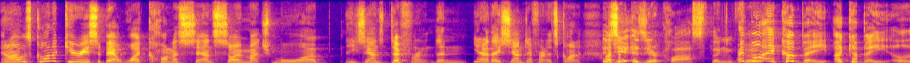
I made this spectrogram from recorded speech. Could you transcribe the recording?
And I was kind of curious about why Connor sounds so much more. He sounds different than you know. They sound different. It's kind of. Is sup- there, is there a class thing for? it, might- it could be. It could be. Uh,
